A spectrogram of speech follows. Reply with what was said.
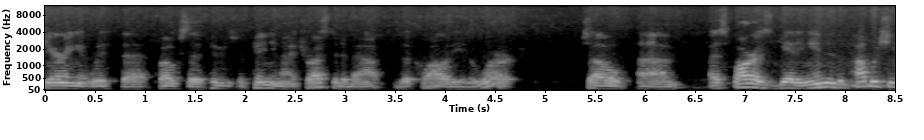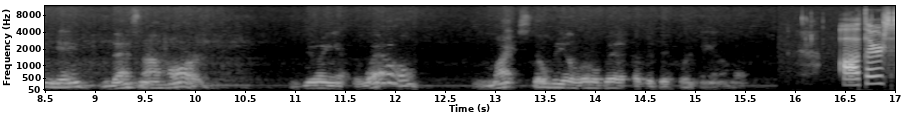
sharing it with uh, folks that, whose opinion I trusted about the quality of the work. So um, as far as getting into the publishing game, that's not hard. Doing it well might still be a little bit of a different animal. Authors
